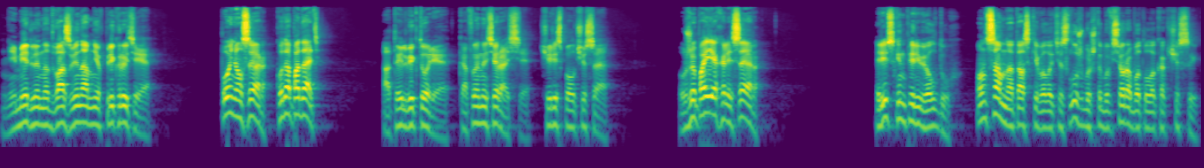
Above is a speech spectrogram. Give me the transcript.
«Немедленно два звена мне в прикрытие!» «Понял, сэр. Куда подать?» «Отель «Виктория». Кафе на террасе. Через полчаса». «Уже поехали, сэр!» Рискин перевел дух. Он сам натаскивал эти службы, чтобы все работало как часы.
